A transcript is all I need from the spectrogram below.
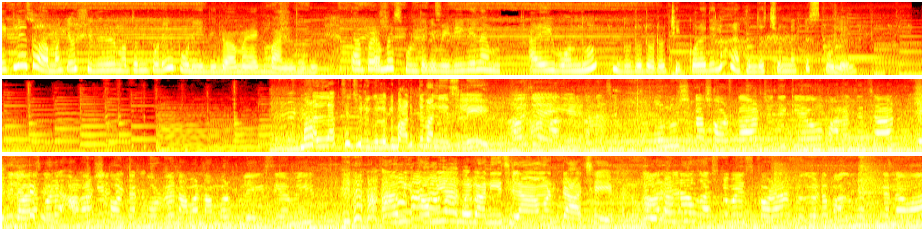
দেখলে তো আমাকেও সিঁদুরের মতন করেই পরিয়ে দিল আমার এক বান্ধবী। তারপর আমরা স্কুল থেকে বেরিয়ে গেলাম আর এই বন্ধু দুটো টোটো ঠিক করে দিল এখন যাচ্ছে অন্য একটা স্কুলে। ভালো লাগছে চুড়িগুলো কি বাড়িতে বানিয়েছিলি? অনুষ্কা সরকার যদি কেউ বানাতে চান দয়া করে আমাকে কন্ট্যাক্ট করবেন আমার নাম্বার ভুলে গেছি আমি। আমি আমিও একবার বানিয়েছিলাম আমারটা আছে এখনও। কাস্টমাইজ করা যদি ওটা বালুঘাট থেকে নেওয়া।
